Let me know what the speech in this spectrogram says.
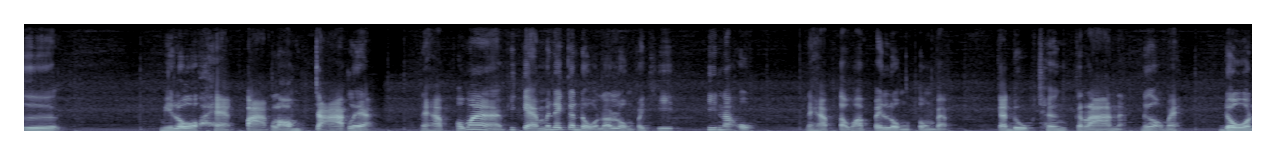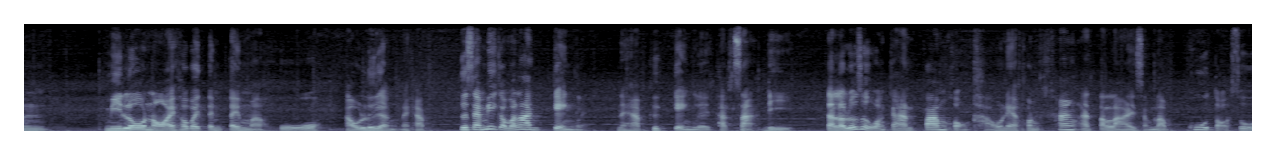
คือมิโลแหกปากร้องจากเลยะนะครับเพราะว่าพี่แกไม่ได้กระโดดแล้วลงไปที่ที่หน้าอกนะครับแต่ว่าไปลงตรงแบบ กระดูกเชิงกรานอะนึกออกไหมโดนมิโลน้อยเข้าไปเต็มๆอะโหเอาเรื่องนะครับ คือแซมมี่กับวาร่าเก่งเลยนะครับ คือเก่งเลยทักษะดี แต่เรารู้สึกว่าการปั้มของเขาเนี่ยค่อนข้างอันตรายสำหรับคู่ต่อสู้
